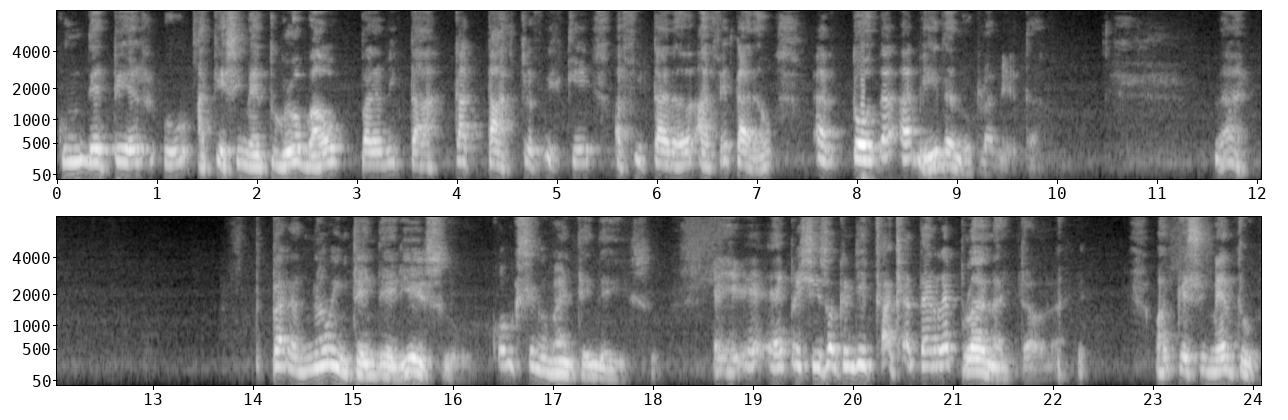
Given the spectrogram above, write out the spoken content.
com deter o aquecimento global para evitar catástrofes que afetarão, afetarão a toda a vida no planeta. Né? Para não entender isso, como que você não vai entender isso? É, é, é preciso acreditar que a Terra é plana, então. Né? O aquecimento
